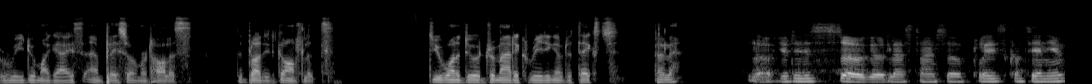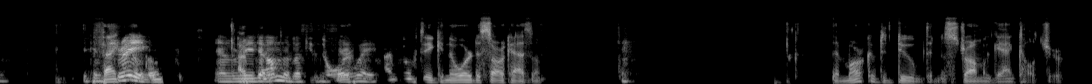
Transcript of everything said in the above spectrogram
redo my guys and play Zone Mortalis, the Bloodied Gauntlet. Do you want to do a dramatic reading of the text, Pelle? No, you did it so good last time, so please continue. You can Thank train I'm and read the omnibus the ignore- same way. I'm going to ignore the sarcasm. The mark of the doomed in the Straman gang culture,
